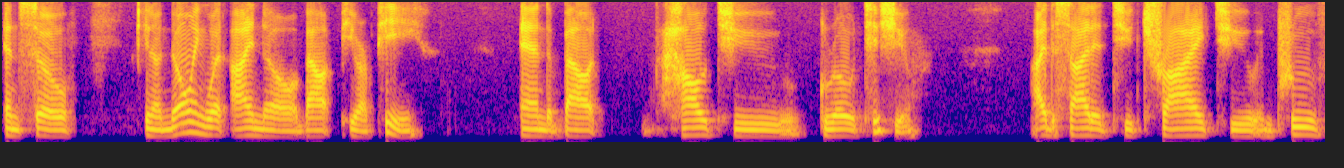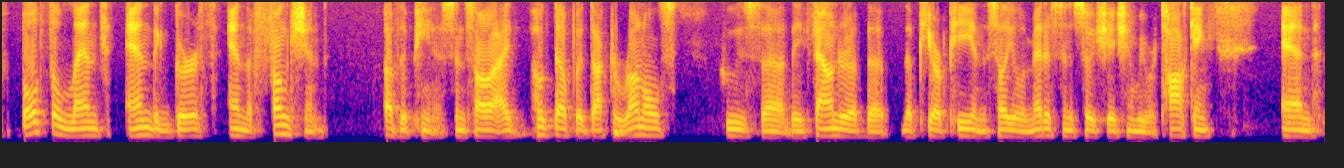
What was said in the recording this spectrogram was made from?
And so, you know, knowing what I know about PRP and about how to grow tissue, I decided to try to improve both the length and the girth and the function of the penis. And so I hooked up with Dr. Runels, who's uh, the founder of the, the PRP and the Cellular Medicine Association. We were talking, and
